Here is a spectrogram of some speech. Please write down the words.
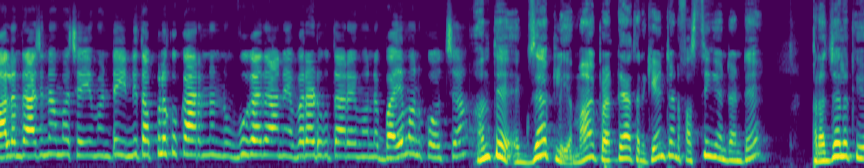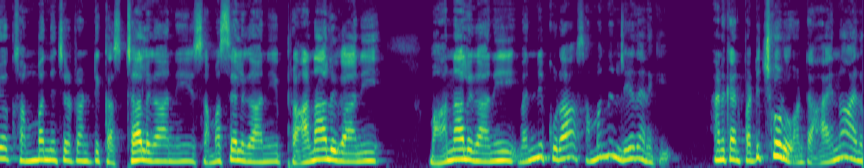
వాళ్ళని రాజీనామా చేయమంటే ఇన్ని తప్పులకు కారణం నువ్వు కదా అని ఎవరు అడుగుతారేమో అన్న భయం అనుకోవచ్చా? అంతే ఎగ్జాక్ట్లీ. మా ఇప్పుడు అతనికి ఏంటంటే ఫస్ట్ థింగ్ ఏంటంటే ప్రజలకు సంబంధించినటువంటి కష్టాలు కానీ సమస్యలు కానీ ప్రాణాలు కానీ మానాలు కానీ ఇవన్నీ కూడా సంబంధం లేదు ఆయనకి. ఆయనకి ఆయన పట్టించుకోడు. అంటే ఆయన ఆయన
